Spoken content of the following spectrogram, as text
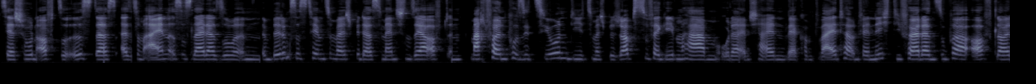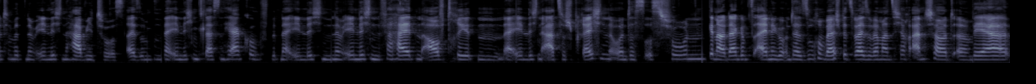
es ja schon oft so ist, dass, also zum einen ist es leider so in, im Bildungssystem zum Beispiel, dass Menschen sehr oft in machtvollen Positionen, die zum Beispiel Jobs zu vergeben haben oder entscheiden, wer kommt weiter und wer nicht, die fördern dann super oft Leute mit einem ähnlichen Habitus, also mit einer ähnlichen Klassenherkunft, mit einer ähnlichen, einem ähnlichen Verhalten, Auftreten, einer ähnlichen Art zu sprechen. Und das ist schon, genau, da gibt es einige Untersuchungen, beispielsweise, wenn man sich auch anschaut, äh, wer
